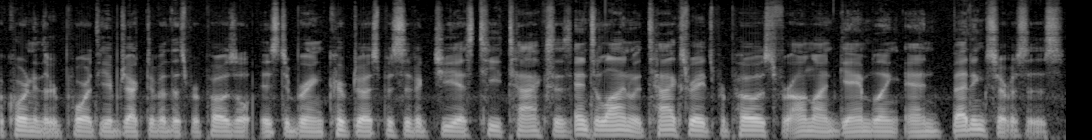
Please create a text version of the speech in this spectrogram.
According to the report, the objective of this proposal is to bring crypto specific GST taxes into line with tax rates proposed for online gambling and betting services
